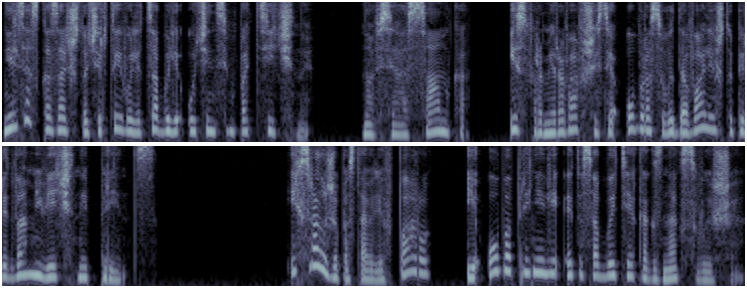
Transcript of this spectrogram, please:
Нельзя сказать, что черты его лица были очень симпатичны, но вся осанка и сформировавшийся образ выдавали, что перед вами вечный принц. Их сразу же поставили в пару, и оба приняли это событие как знак свыше.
